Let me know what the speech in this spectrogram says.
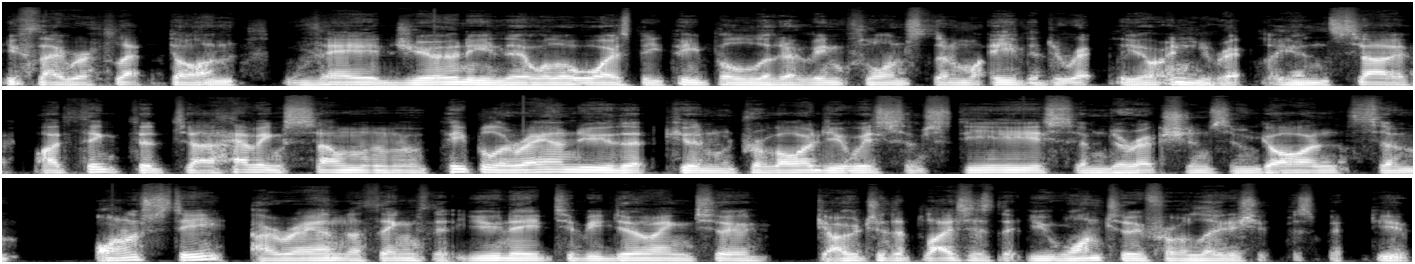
if they reflect on their journey, there will always be people that have influenced them either directly or indirectly. And so I think that uh, having some people around you that can provide you with some steer, some direction, some guidance, some honesty around the things that you need to be doing to go to the places that you want to from a leadership perspective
